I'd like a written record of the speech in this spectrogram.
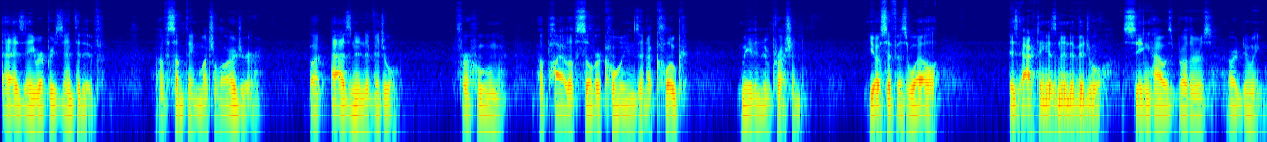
as a representative of something much larger, but as an individual for whom a pile of silver coins and a cloak made an impression. Yosef, as well, is acting as an individual, seeing how his brothers are doing.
